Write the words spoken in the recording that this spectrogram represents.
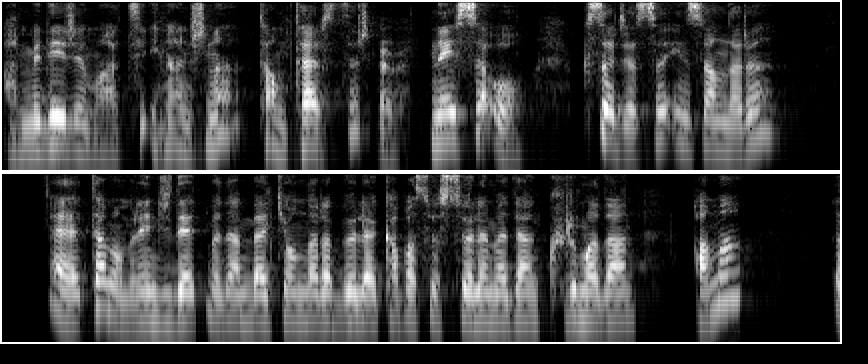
Ahmediye cemaati inancına tam terstir. Evet. Neyse o. Kısacası insanları evet, tamam rencide etmeden, belki onlara böyle kaba söz söylemeden, kırmadan ama e,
